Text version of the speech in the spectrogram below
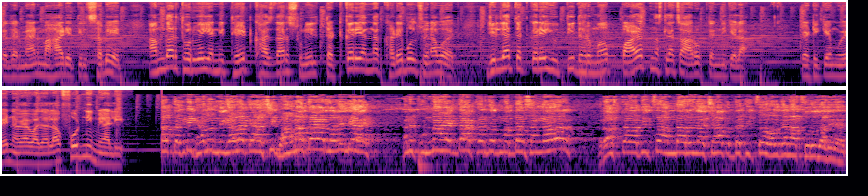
त्या दरम्यान महाड येथील सभेत आमदार थोरवे यांनी थेट खासदार सुनील तटकरे यांना खडेबोल सुनावत जिल्ह्यात तटकरे युती धर्म पाळत नसल्याचा आरोप त्यांनी केला. या टीकेमुळे नव्या वादाला फोडणी मिळाली. दगडी घालून निघाला काय अशी भावना तयार झालेली आहे? आणि पुन्हा एकदा कर्जत मतदारसंघावर राष्ट्रवादीचा आमदार अशा पद्धतीचं वल्गनात सुरू झालेलं आहे.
